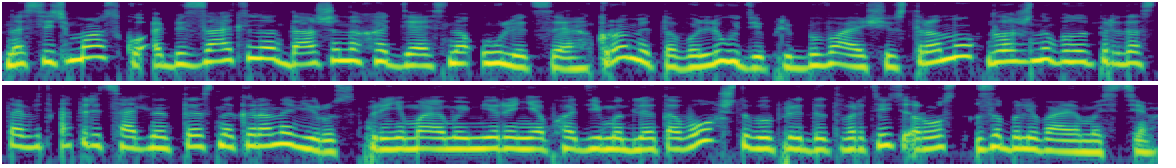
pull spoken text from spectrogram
Носить маску обязательно, даже находясь на улице. Кроме того, люди, прибывающие в страну, должны будут предоставить отрицательный тест на коронавирус. Принимаемые меры необходимы для того, чтобы предотвратить рост заболеваемости.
